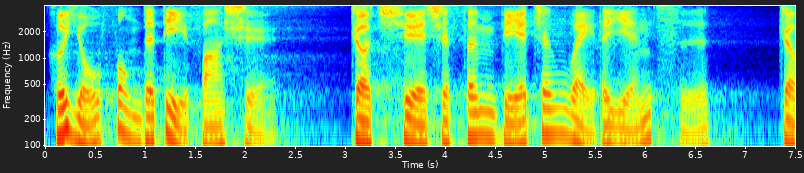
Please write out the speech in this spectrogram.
和有缝的地发誓。这却是分别真伪的言辞，这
